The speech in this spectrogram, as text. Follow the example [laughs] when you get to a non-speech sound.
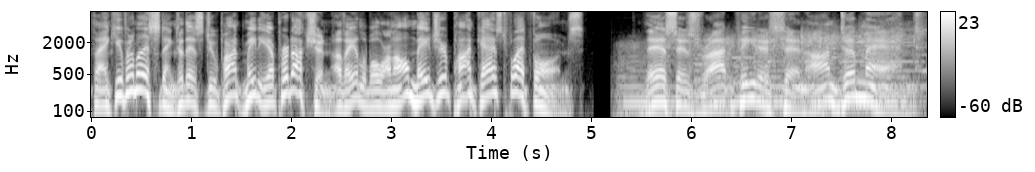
Thank you for listening to this DuPont Media production, available on all major podcast platforms. This is Rod Pedersen on demand.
